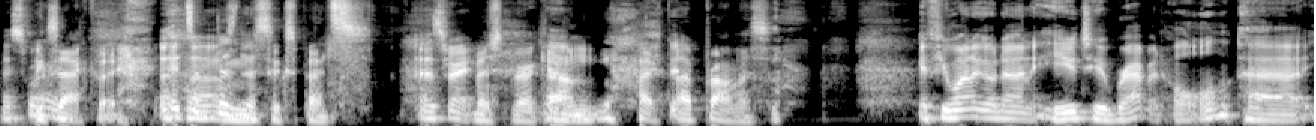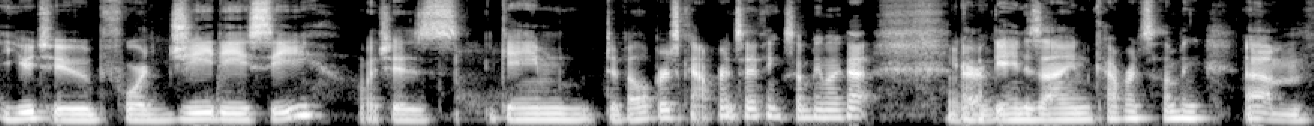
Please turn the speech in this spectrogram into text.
That's exactly. It's a um, business expense. That's right, Mr. Accountant. Um, I, I, promise. If you want to go down a YouTube rabbit hole, uh, YouTube for GDC, which is Game Developers Conference, I think something like that, okay. or Game Design Conference, something. Um,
